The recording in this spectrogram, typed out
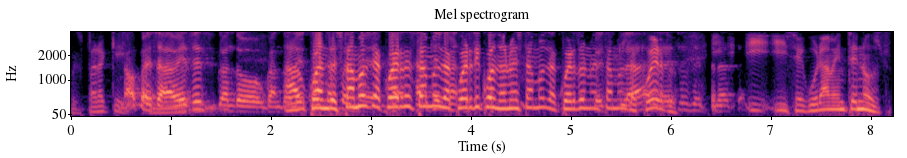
Pues para que no pues a veces cuando cuando, ah, cuando toca, estamos pues, de acuerdo estamos de acuerdo y cuando no estamos de acuerdo no pues estamos claro, de acuerdo y, y, y, seguramente nos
